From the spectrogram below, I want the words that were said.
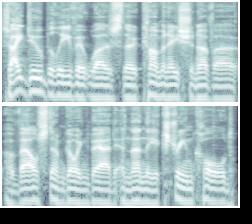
So I do believe it was the combination of a, a valve stem going bad and then the extreme cold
